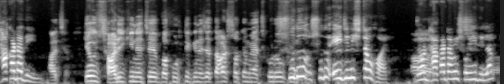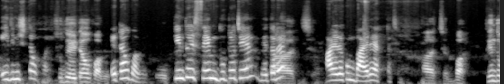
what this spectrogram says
ঢাকাটা দিন আচ্ছা কেউ শাড়ি কিনেছে বা কুর্তি কিনেছে তার সাথে ম্যাচ করেও শুধু শুধু এই জিনিসটাও হয়। যখন ঢাকাটা আমি সরিয়ে দিলাম এই জিনিসটাও হয়। শুধু এটাও পাবে? এটাও পাবে। কিন্তু এই সেম দুটো চেন ভেতরে আচ্ছা। আর এরকম বাইরে একটা চেন আচ্ছা বাহ। কিন্তু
